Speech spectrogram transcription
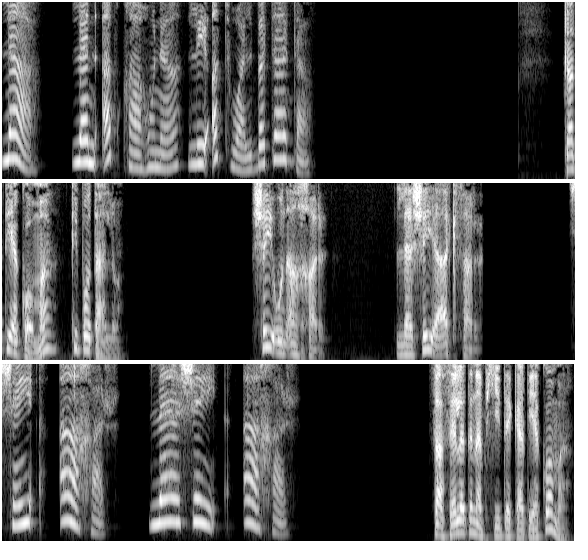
لا لن أبقى هنا لأطول بتاتا Κάτι ακόμα, τίποτα άλλο. شيء آخر لا شيء أكثر شيء آخر لا شيء آخر Θα θέλατε να πιείτε κάτι ακόμα?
